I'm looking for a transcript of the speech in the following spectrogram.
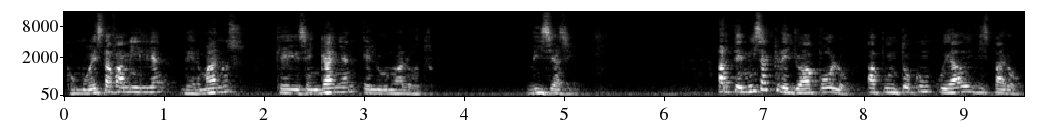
como esta familia de hermanos que se engañan el uno al otro. Dice así. Artemisa creyó a Apolo, apuntó con cuidado y disparó.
